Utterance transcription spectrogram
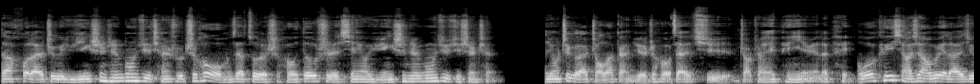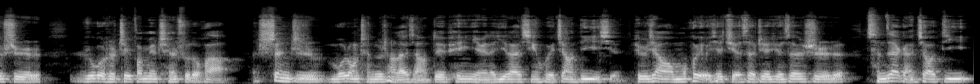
但后来这个语音生成工具成熟之后，我们在做的时候都是先用语音生成工具去生成。用这个来找到感觉之后，再去找专业配音演员来配。我可以想象未来就是，如果说这方面成熟的话，甚至某种程度上来讲，对配音演员的依赖性会降低一些。比如像我们会有一些角色，这些角色是存在感较低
